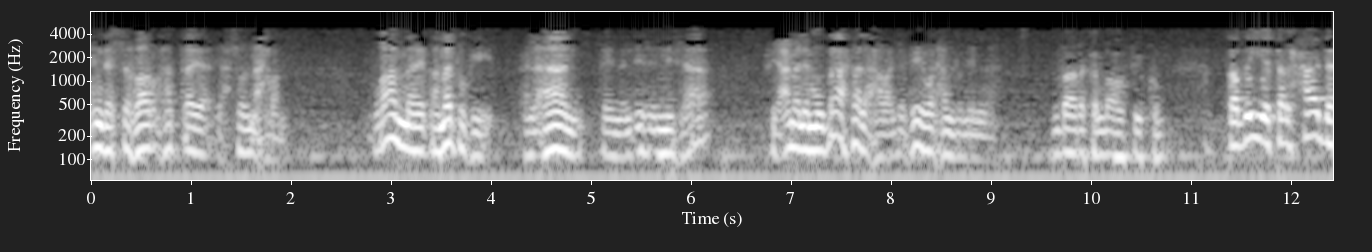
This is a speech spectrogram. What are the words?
عند السفر حتى يحصل المحرم. وأما إقامتك الآن بين النساء في عمل مباح فلا حرج فيه والحمد لله. بارك الله فيكم. قضية الحاجة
